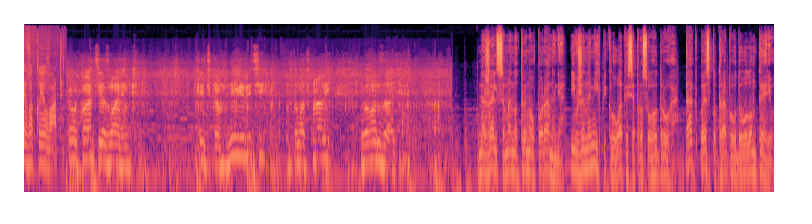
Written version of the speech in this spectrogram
евакуювати. Евакуація з Мар'їнки. Кицька в лівій руці, автомат в правій, вагон ззаді. На жаль, Семен отримав поранення і вже не міг піклуватися про свого друга. Так пес потрапив до волонтерів.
